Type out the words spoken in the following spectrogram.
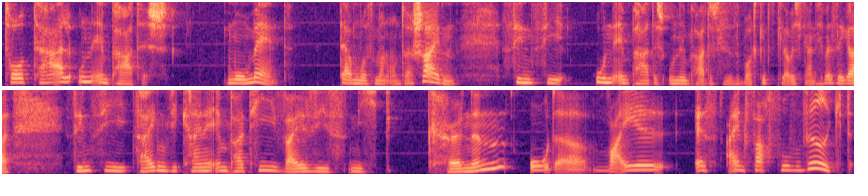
total unempathisch. Moment, da muss man unterscheiden. Sind sie unempathisch, unempathisch, dieses Wort gibt es glaube ich gar nicht, aber ist egal. Sind sie, zeigen sie keine Empathie, weil sie es nicht können oder weil es einfach so wirkt,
